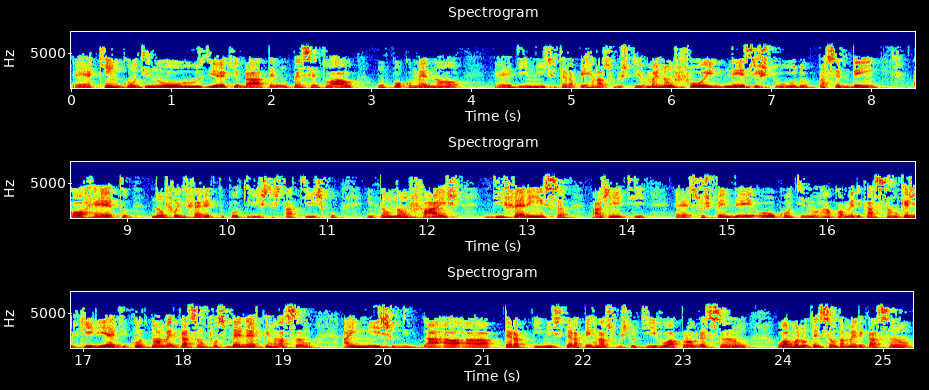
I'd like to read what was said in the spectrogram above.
é, quem continuou o uso de ECA ter um percentual um pouco menor é, de início terapia renal substitutiva, mas não foi nesse estudo, para ser bem correto, não foi diferente do ponto de vista estatístico, então não faz diferença a gente é, suspender ou continuar com a medicação. O que a gente queria é que continuar a medicação fosse benéfico em relação a início de, a, a, a terapia, início de terapia renal substitutiva, ou a progressão, ou a manutenção da medicação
